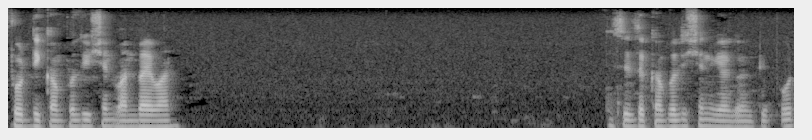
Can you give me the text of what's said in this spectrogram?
put the composition one by one this is the composition we are going to put.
